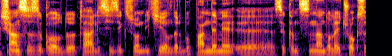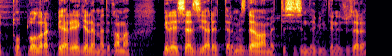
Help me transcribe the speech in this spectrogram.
şanssızlık oldu, talihsizlik son iki yıldır bu pandemi e, sıkıntısından dolayı çok sık toplu olarak bir araya gelemedik ama bireysel ziyaretlerimiz devam etti sizin de bildiğiniz üzere.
